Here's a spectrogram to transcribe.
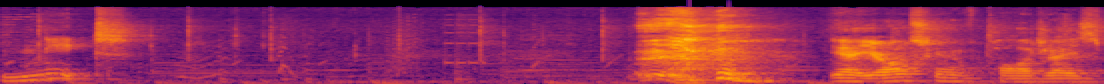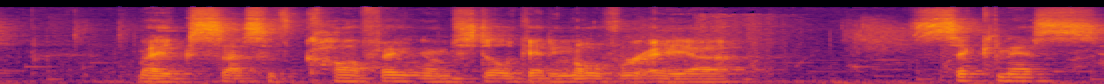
Neat. yeah, you're also gonna apologize my excessive coughing. I'm still getting over a uh, sickness.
